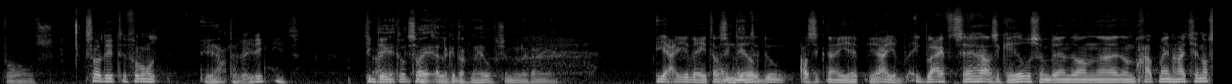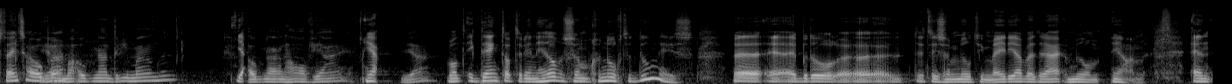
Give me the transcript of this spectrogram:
voor ons? Zou dit voor ons... Ja, dat weet ik niet. Zou Ik denk je, dat zou je elke dag naar Hilversum willen rijden? Ja, je weet als om ik dit heel, te doen? als ik je, ja, je, ik blijf het zeggen, als ik Hilversum ben, dan, eh, dan gaat mijn hartje nog steeds open. Ja, maar ook na drie maanden? Ja. Ook na een half jaar? Ja. Ja? Want ik denk dat er in Hilversum genoeg te doen is. Eh, eh, ik bedoel, eh, dit is een multimedia bedrijf. mul- ja. En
